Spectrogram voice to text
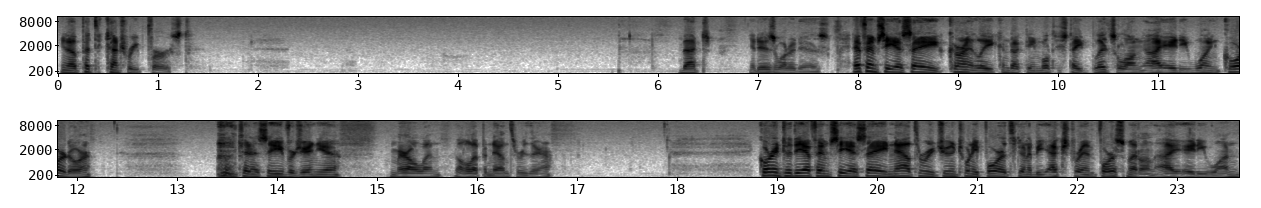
You know, put the country first. But It is what it is. FMCSA currently conducting multi-state blitz along I-81 corridor. Tennessee, Virginia, Maryland, all up and down through there. According to the FMCSA, now through June 24th, it's going to be extra enforcement on I 81.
